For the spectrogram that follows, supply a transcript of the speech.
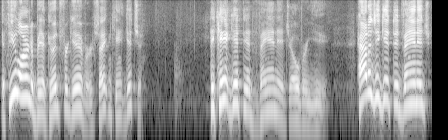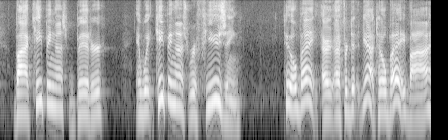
If you learn to be a good forgiver, Satan can't get you. He can't get the advantage over you. How does he get the advantage? By keeping us bitter and keeping us refusing to obey. Or, uh, for, yeah, to obey by,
